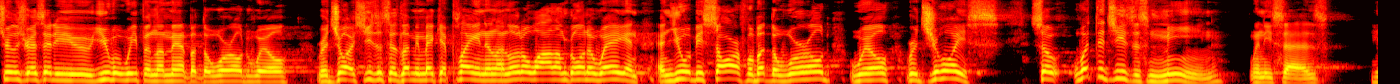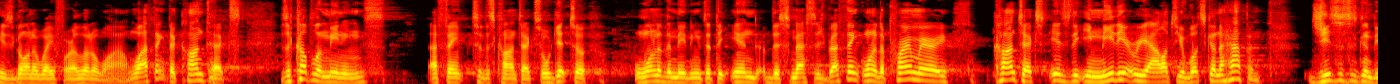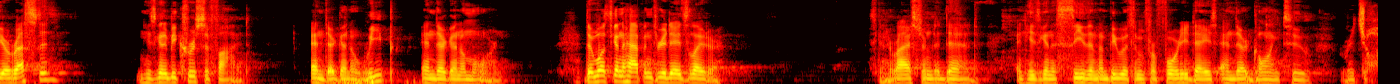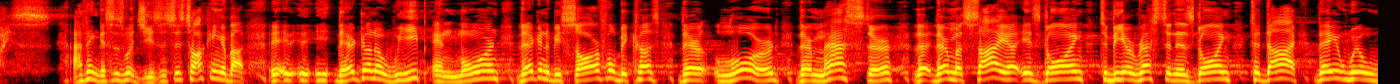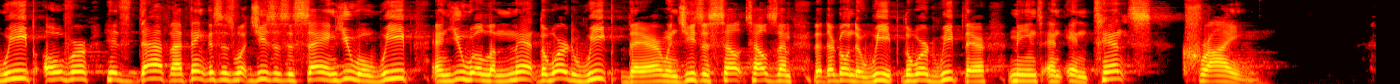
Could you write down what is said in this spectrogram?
Truly, truly, I say to you, you will weep and lament, but the world will rejoice. Jesus says, let me make it plain. In a little while, I'm going away and, and you will be sorrowful, but the world will rejoice. So what did Jesus mean when he says he's going away for a little while? Well, I think the context, there's a couple of meanings, I think, to this context. We'll get to one of the meanings at the end of this message. But I think one of the primary context is the immediate reality of what's going to happen. Jesus is going to be arrested he's going to be crucified, and they're going to weep and they're going to mourn. Then what's going to happen three days later? He's going to rise from the dead, and he's going to see them and be with them for 40 days, and they're going to rejoice. I think this is what Jesus is talking about. they're going to weep and mourn. They're going to be sorrowful because their Lord, their Master, their Messiah is going to be arrested and is going to die. They will weep over his death. And I think this is what Jesus is saying. You will weep and you will lament. The word weep there, when Jesus tells them that they're going to weep, the word weep there means an intense crying.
